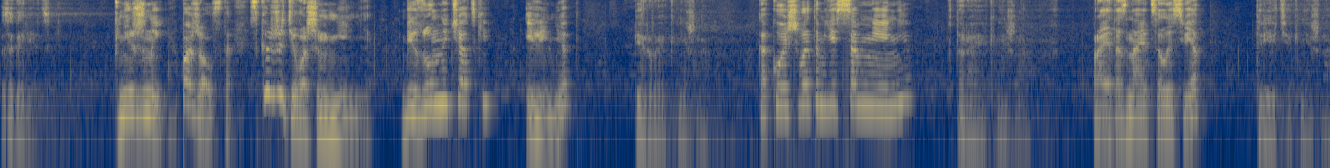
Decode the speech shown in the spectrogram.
Загорецкий. Княжны, пожалуйста, скажите ваше мнение. Безумный Чацкий или нет? Первая княжна. Какое ж в этом есть сомнение? Вторая княжна. Про это знает целый свет. Третья княжна.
